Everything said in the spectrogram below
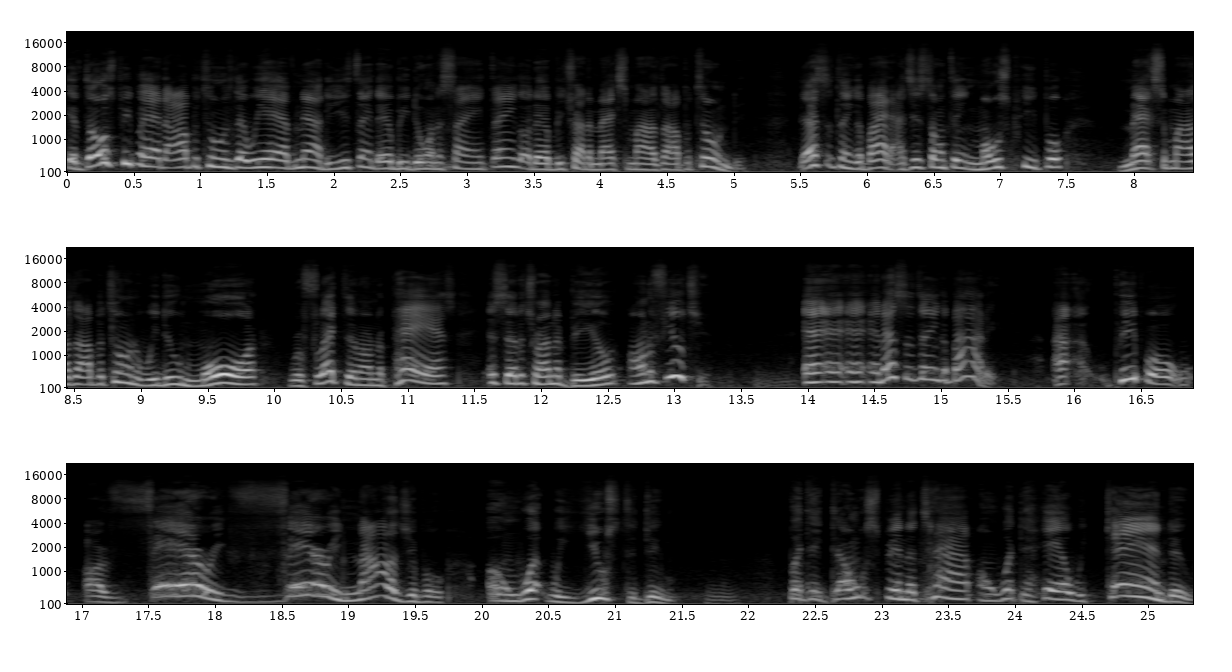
If those people had the opportunities that we have now, do you think they'll be doing the same thing or they'll be trying to maximize the opportunity? That's the thing about it. I just don't think most people maximize opportunity. We do more reflecting on the past instead of trying to build on the future. And, and, and that's the thing about it. I, people are very, very knowledgeable on what we used to do, but they don't spend the time on what the hell we can do.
